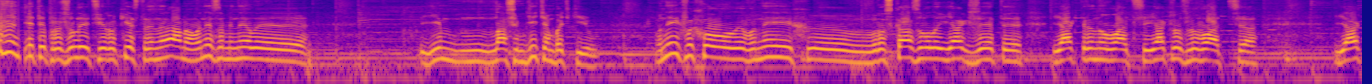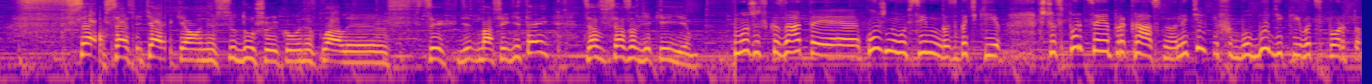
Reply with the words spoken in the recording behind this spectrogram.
діти прожили ці роки з тренерами, вони замінили їм, нашим дітям батьків. Вони їх виховували, вони їх е, розказували, як жити, як тренуватися, як розвиватися, як все, все життя, яке вони всю душу, яку вони вклали в цих наших дітей, це все завдяки їм. Можу сказати е, кожному всім з батьків, що спорт це є прекрасно, не тільки футбол, будь-який вид спорту.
